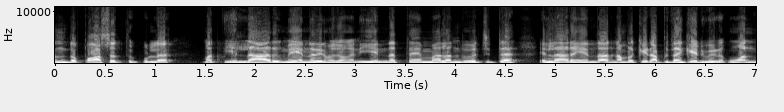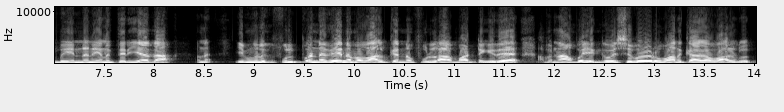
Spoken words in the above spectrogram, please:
பந்த பாசத்துக்குள்ள மத் எல்லாருமே என்ன தெரியுமா சொல்லுவாங்க? நீ என்னத்தை என் அன்பு வச்சுட்ட? எல்லாரும் எல்லாரும் நம்மளை கேட்டு அப்படிதான் கேள்வி உன் அன்பு என்னன்னு எனக்கு தெரியாதா? இவங்களுக்கு ஃபுல் பண்ணவே நம்ம வாழ்க்கை என்ன ஃபுல் ஆக மாட்டேங்குது. அப்புறம் நான் போய் எங்கே போய் சிவபெருமானுக்காக வாழ்வது?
